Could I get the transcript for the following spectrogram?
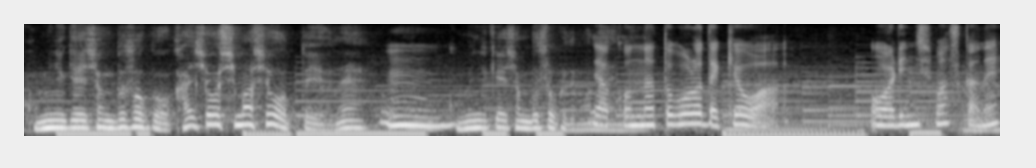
コミュニケーション不足を解消しましょうっていうね。うコんミュニケーション不足でもない。じゃあこんなところで今日は終わりにしますかね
